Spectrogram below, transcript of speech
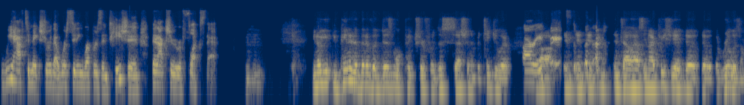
we have to make sure that we're sitting representation that actually reflects that. Mm-hmm. You know, you, you painted a bit of a dismal picture for this session in particular. Sorry. Uh, in, in, in, in, Tallahassee, and I appreciate the, the, the realism,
